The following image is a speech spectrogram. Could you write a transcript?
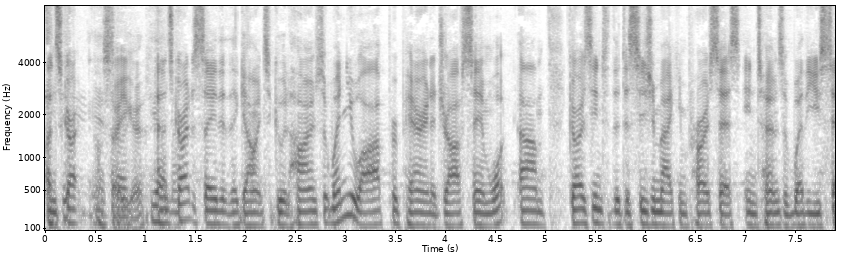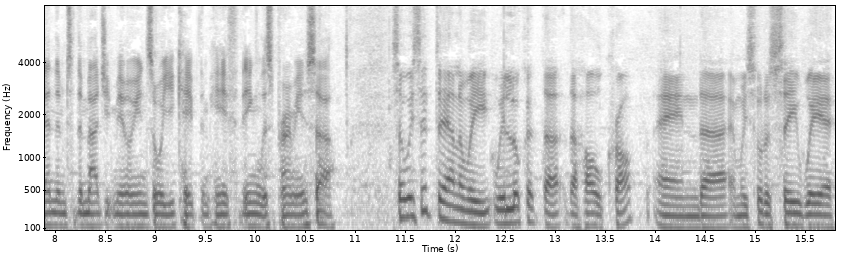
And it's great. Yeah, oh, sorry, you go. Yeah, and it's great to see that they're going to good homes. But when you are preparing a draft, Sam, what um, goes into the decision making process in terms of whether you send them to the Magic Millions or you keep them here for the Inglis Premier sale? So we sit down and we, we look at the, the whole crop and uh, and we sort of see where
